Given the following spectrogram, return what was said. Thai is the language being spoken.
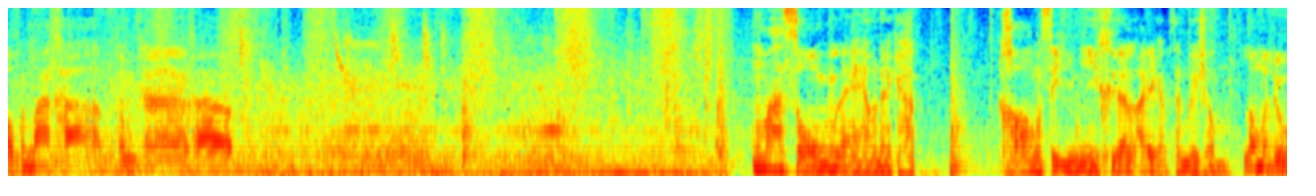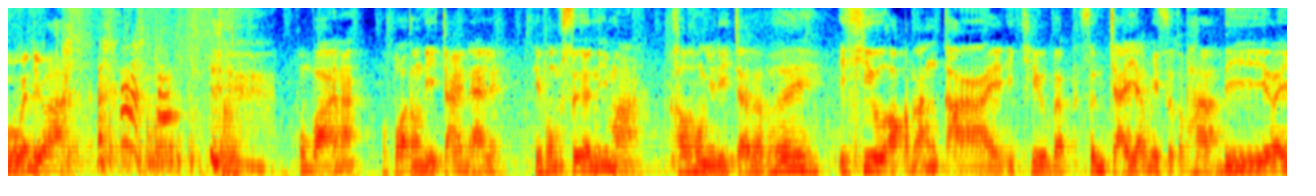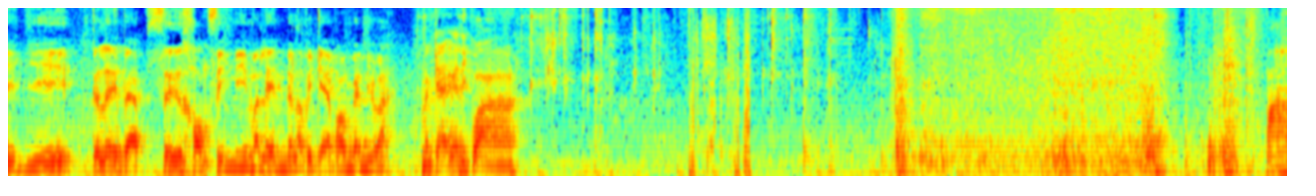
อบคุณมากครับขอบคุณครับครับ มาส่งแล้วนะครับ ของสิ่งนี้คืออะไรครับท่านผู้ชม เรามาดูกันดีกว่า ผมว่านะปอต้องดีใจแน่เลย ที่ผมซื้ออันนี้มาเขาคงจะดีใจแบบเฮ้ยอีคิวออกกำลังกายอีคิวแบบสนใจอยากมีสุขภาพดีอะไรอย่างนี้ ก็เลยแบบซื้อของสิ่งนี้มาเล่นเดี๋ยวเราไปแกะพร้อมกันดีกว่า มาแกะกันดีกว่า มา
